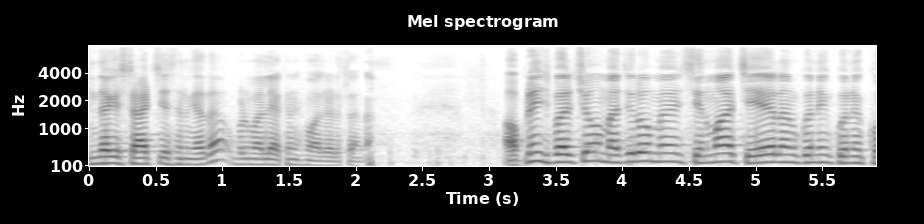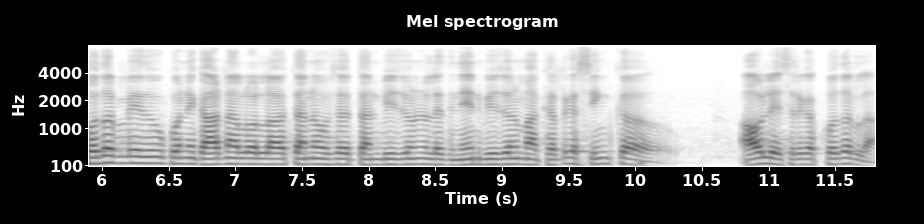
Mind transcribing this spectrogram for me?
ఇందాక స్టార్ట్ చేశాను కదా ఇప్పుడు మళ్ళీ అక్కడి నుంచి మాట్లాడతాను. అప్పటి నుంచి పరిచయం మధ్యలో మేము సినిమా చేయాలనుకుని కొన్ని కుదరలేదు కొన్ని కారణాల వల్ల తను ఒకసారి తను బిజీ ఉండడం లేకపోతే నేను బిజీ ఉండడం మాకు కరెక్ట్గా సింక్ అవలేదు సరిగా కుదరలా.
